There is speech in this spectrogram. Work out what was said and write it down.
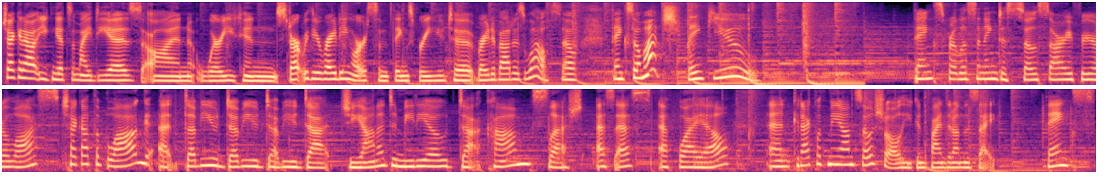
check it out. You can get some ideas on where you can start with your writing or some things for you to write about as well. So thanks so much. Thank you. Thanks for listening to So Sorry for Your Loss. Check out the blog at www.giannademedio.com slash ssfyl and connect with me on social. You can find it on the site. Thanks.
